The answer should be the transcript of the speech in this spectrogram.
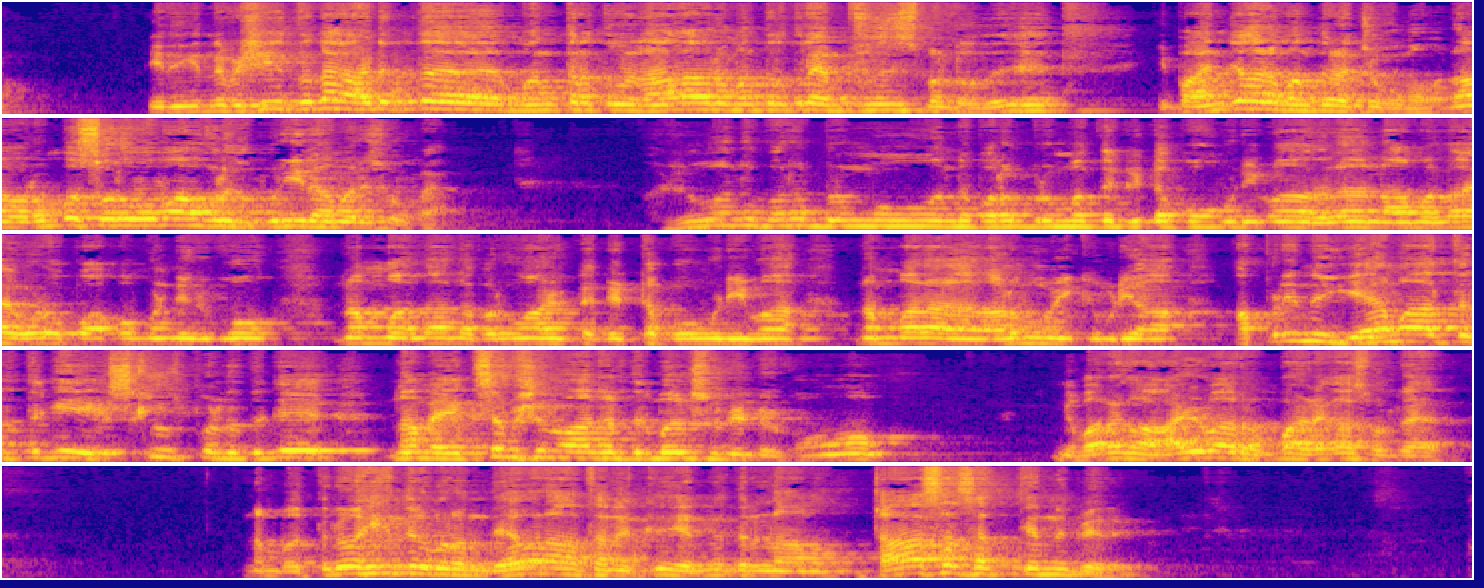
இது இந்த விஷயத்தை தான் அடுத்த மந்திரத்துல நாலாவது மந்திரத்துல எம்பசைஸ் பண்றது. இப்ப அஞ்சாவது மந்திரம் வச்சுக்கோங்க. நான் ரொம்ப சுலபமா உங்களுக்கு புரியுற மாதிரி சொல்றேன். ஐயோ அந்த பரபிரம்மம் அந்த பரபிரம்மத்தை கிட்ட போக முடியுமா? அதெல்லாம் நாமெல்லாம் எவ்வளவு பாப்பம் பண்ணிருக்கோம் நம்மளால அந்த பெருமாள்கிட்ட கிட்ட போக முடியுமா? நம்மளால அனுபவிக்க முடியும் அப்படின்னு ஏமாத்துறதுக்கு எக்ஸ்கியூஸ் பண்றதுக்கு நம்ம எக்ஸப்ஷன் வாங்குறதுக்கு பதில் சொல்லிட்டு இருக்கோம். இங்க வரங்க ஆழ்வார் ரொம்ப அழகா சொல்றாரு. நம்ம திருவகீந்திரபுரம் தேவநாதனுக்கு என்ன திருநாமம்? தாச சத்தியன்னு பேரு.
